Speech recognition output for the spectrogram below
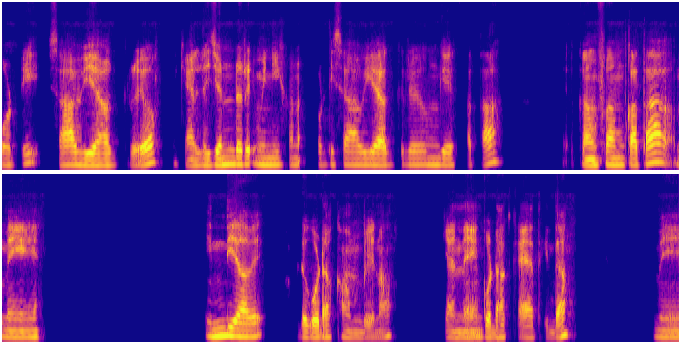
කොටි සා ව්‍යාග්‍රයෝ. කැල් ලෙජෙන්ඩර් මිනිකන කොටිසා ව්‍යාග්‍රයුන්ගේ කතා කම්ෆර්ම් කතා මේ ඉන්දියාවේ අඩ ගොඩක් කම්බේනවා යන්නේ ගොඩක් ඈතිද මේ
